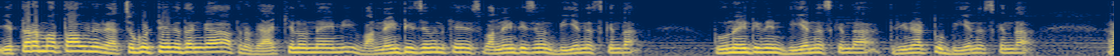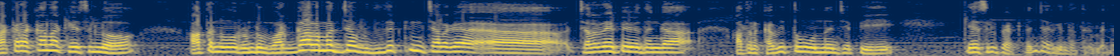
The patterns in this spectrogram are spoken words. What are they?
ఇతర మతాలను రెచ్చగొట్టే విధంగా అతని వ్యాఖ్యలు ఉన్నాయని one ninety seven case one ninety seven BNS కింద టూ నైంటీ నైన్ బిఎన్ఎస్ కింద త్రీ నాట్ టూ బిఎన్ఎస్ కింద రకరకాల కేసుల్లో అతను రెండు వర్గాల మధ్య ఉద్రిక్తం చెలగా చెలరేపే విధంగా అతని కవిత్వం ఉందని చెప్పి కేసులు పెట్టడం జరిగింది అతని మీద.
